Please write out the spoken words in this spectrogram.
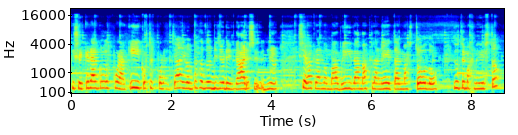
y se crean cosas por aquí, cosas por allá y van pasando millones de años y, se va creando más vida, más planetas, más todo. ¿Y tú te imaginas esto?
